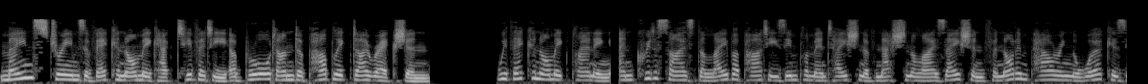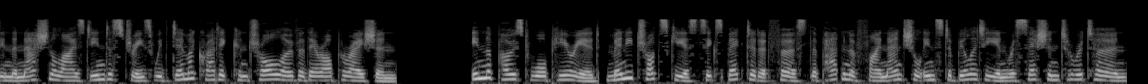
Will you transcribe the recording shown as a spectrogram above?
main streams of economic activity are brought under public direction with economic planning, and criticized the Labour Party's implementation of nationalisation for not empowering the workers in the nationalised industries with democratic control over their operation. In the post-war period, many Trotskyists expected at first the pattern of financial instability and recession to return.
